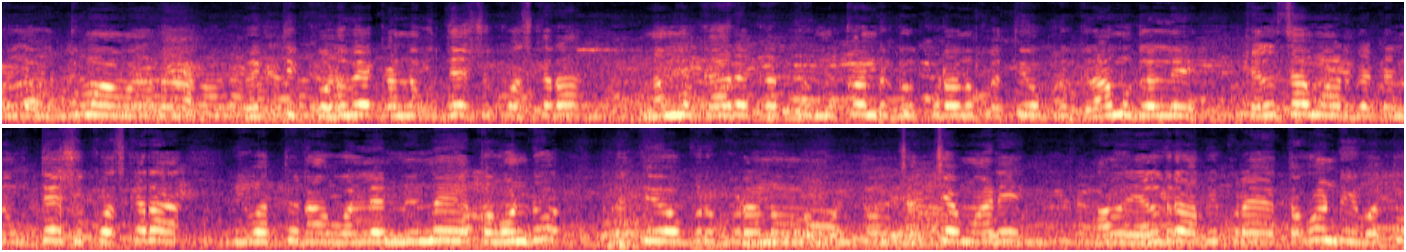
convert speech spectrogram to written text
ಒಳ್ಳೆ ಉತ್ತಮವಾದ ವ್ಯಕ್ತಿ ಕೊಡಬೇಕನ್ನೋ ಉದ್ದೇಶಕ್ಕೋಸ್ಕರ, ನಮ್ಮ ಕಾರ್ಯಕರ್ತರು ಮುಖಂಡರು ಕೂಡ ಪ್ರತಿಯೊಬ್ಬರು ಗ್ರಾಮಗಳಲ್ಲಿ ಕೆಲಸ ಮಾಡಬೇಕನ್ನೋ ಉದ್ದೇಶಕ್ಕೋಸ್ಕರ ಇವತ್ತು ನಾವು ಒಳ್ಳೆ ನಿರ್ಣಯ ತಗೊಂಡು ಪ್ರತಿಯೊಬ್ಬರು ಕೂಡ ಚರ್ಚೆ ಮಾಡಿ ಅವ್ರ ಎಲ್ಲರ ಅಭಿಪ್ರಾಯ ತಗೊಂಡು ಇವತ್ತು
